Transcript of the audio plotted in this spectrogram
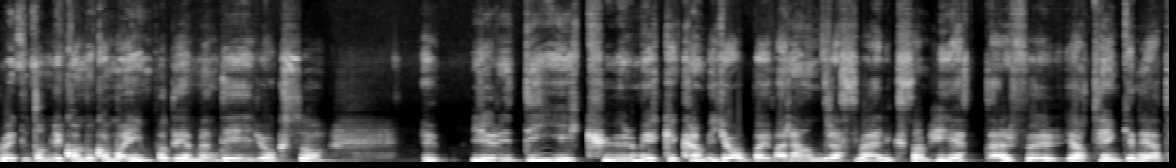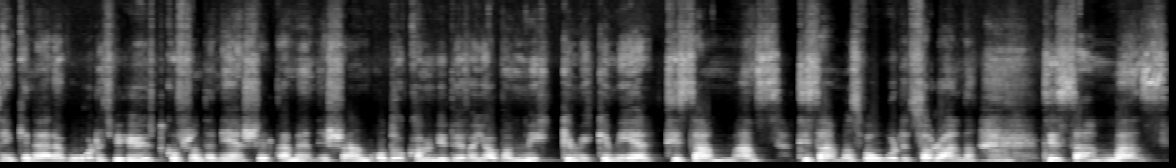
jag vet inte om ni kommer komma in på det, men det är ju också juridik, hur mycket kan vi jobba i varandras verksamheter? För jag tänker när jag tänker nära vård att vi utgår från den enskilda människan och då kommer vi behöva jobba mycket, mycket mer tillsammans. Tillsammans var ordet sa du Anna. Mm. Tillsammans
